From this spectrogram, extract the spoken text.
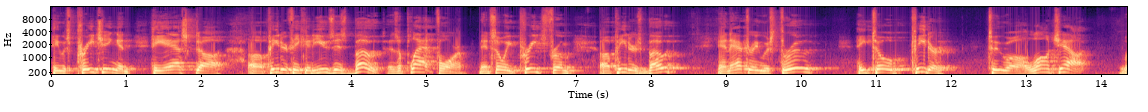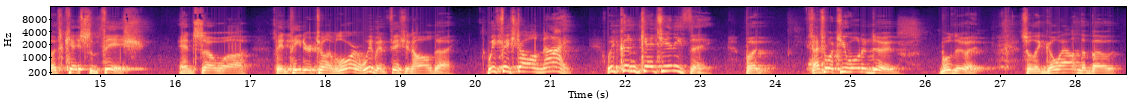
He was preaching and he asked uh, uh, Peter if he could use his boat as a platform. And so he preached from uh, Peter's boat. And after he was through, he told Peter to uh, launch out. Let's catch some fish. And so uh, then Peter told him, Lord, we've been fishing all day. We fished all night. We couldn't catch anything. But that's what you want to do. We'll do it. So they go out in the boat,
